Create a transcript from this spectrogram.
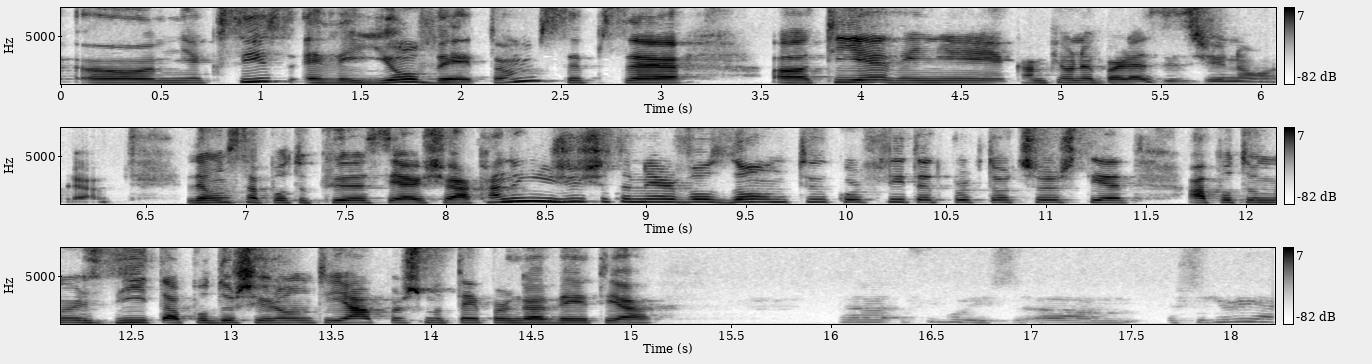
uh, mjekësisë edhe jo vetëm, sepse uh, ti je edhe një kampione e barazisë gjinore. Dhe unë s'do të pyesja që, a ka ndonjë gjë që të nervozon ty kur flitet për këto çështje, apo të mërzit, apo dëshiron të japësh më tepër nga vetja? Sigurisht, shoqëria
